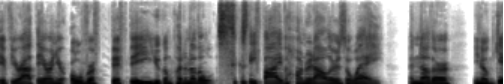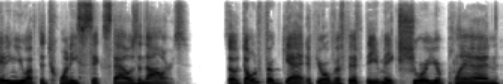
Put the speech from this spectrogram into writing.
if you're out there and you're over 50, you can put another $6,500 away. Another, you know, getting you up to $26,000. So don't forget if you're over 50, make sure your plan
